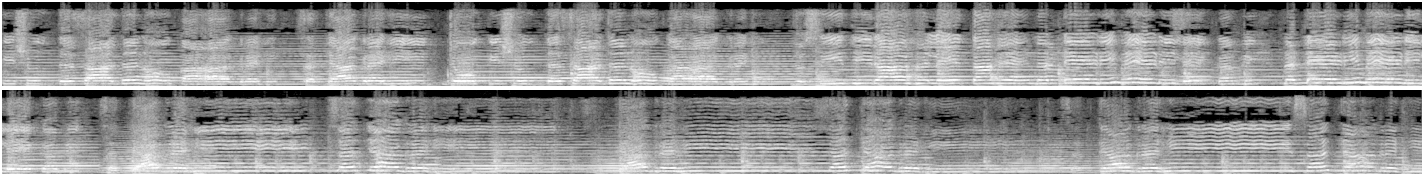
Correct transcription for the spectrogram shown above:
कि शुद्ध साधनों का आग्रही, सत्याग्रही, जो कि शुद्ध साधनों का आग्रही। जो सीधी राह लेता है न टेढ़ी मेढ़ी ले कभी न टेढ़ी मेढ़ी ले कभी सत्याग्रही सत्याग्रही सत्याग्रही सत्याग्रही सत्याग्रही सत्याग्रही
